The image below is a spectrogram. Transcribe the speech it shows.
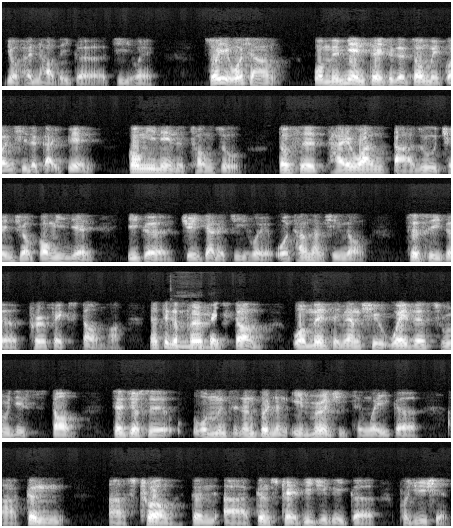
有很好的一个机会。所以我想，我们面对这个中美关系的改变，供应链的重组，都是台湾打入全球供应链一个绝佳的机会。我常常形容，这是一个 perfect storm 哈。那这个 perfect storm。我们怎么样去 weather through this storm？这就是我们只能不能 emerge 成为一个啊更啊 strong 跟啊更 strategic 的一个 position。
